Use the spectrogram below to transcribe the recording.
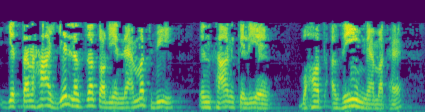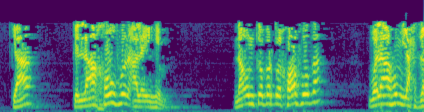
یہ تنہا، یہ لذت اور یہ نعمت بھی انسان کے لیے بہت عظیم نعمت ہے۔ کیا؟ کہ لاخوف علیہم، نہ ان کے اوپر کوئی خوف ہوگا؟ ولاحم یا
